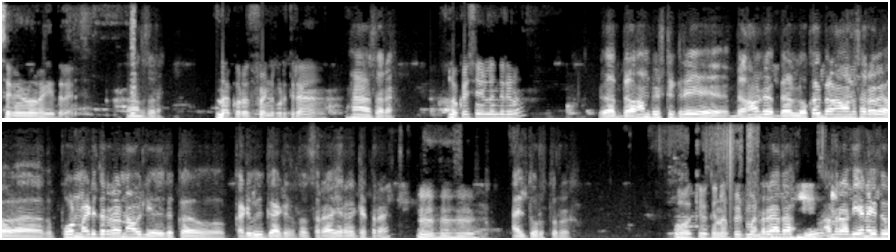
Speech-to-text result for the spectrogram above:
second owner ಆಗಿದ್ರೆ. ಹಾಂ ಸರ್ ನಾಲ್ಕು ಅರವತ್ತು ಫೈನಲ್ ಕೊಡ್ತೀರಾ? ಹಾ ಸರ್ ಲೊಕೇಶನ್ ಇಲ್ಲ ಅಂದ್ರೆ ಬೆಳಗಾಂ ಡಿಸ್ಟಿಕ್ ರೀ Belgaum local Belgaum sir phone ಮಾಡಿದ್ರ ನಾವ್ ಇಲ್ಲಿ ಇದಕ್ಕ ಕಡಿಮೆ ಗಾಡಿ ಇರ್ತದ ಸರ್ ಎರಗಟ್ಟಿ ಹತ್ರ. ಹ್ಮ್ ಹ್ಮ್ ಹ್ಮ್. ಅಲ್ಲಿ ತೋರಿಸ್ತಾರ ಓಕೆ ಓಕೆ ಅಪ್ಡೇಟ್ ಅಂದ್ರ ಅದ ಅಂದ್ರೆ ಅದ ಏನಾಯ್ತು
